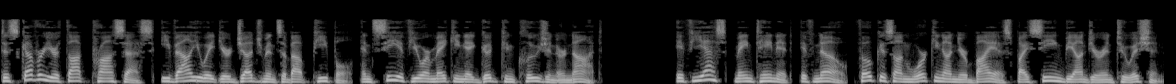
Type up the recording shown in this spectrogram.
Discover your thought process, evaluate your judgments about people, and see if you are making a good conclusion or not. If yes, maintain it, if no, focus on working on your bias by seeing beyond your intuition.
